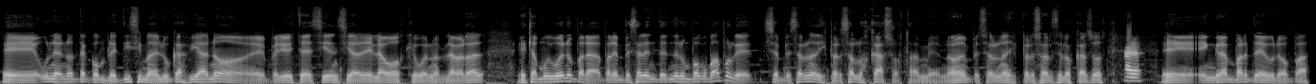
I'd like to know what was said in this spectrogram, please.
eh, una nota completísima de Lucas Viano, eh, periodista de ciencia de La Voz, que bueno, la verdad está muy bueno para, para, empezar a entender un poco más porque se empezaron a dispersar los casos también, ¿no? Empezaron a dispersarse los casos eh, en gran parte de Europa.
